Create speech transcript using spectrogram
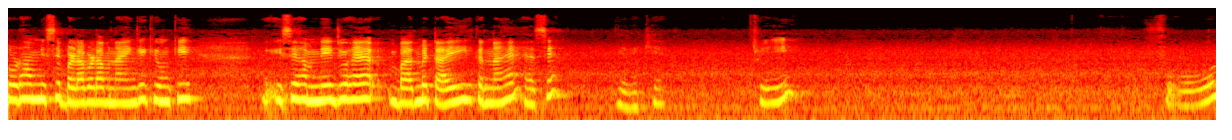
थोड़ा हम इसे बड़ा बड़ा बनाएँगे, क्योंकि इसे हमने जो है बाद में टाई करना है, ऐसे। ये देखिए। थ्री फोर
